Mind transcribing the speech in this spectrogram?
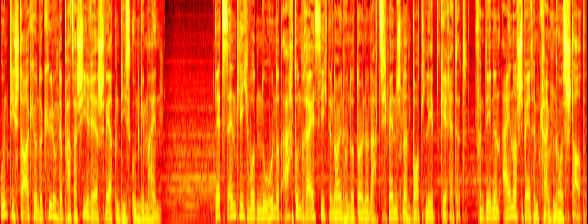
und die starke Unterkühlung der Passagiere erschwerten dies ungemein. Letztendlich wurden nur 138 der 989 Menschen an Bord lebt gerettet, von denen einer später im Krankenhaus starb.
